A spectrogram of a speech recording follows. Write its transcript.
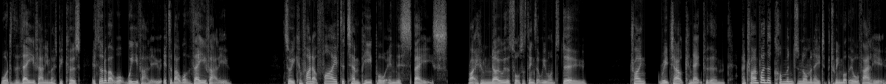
What do they value most? Because it's not about what we value, it's about what they value. So you can find out five to 10 people in this space, right, who know the sorts of things that we want to do. Try and reach out, connect with them, and try and find the common denominator between what they all value.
